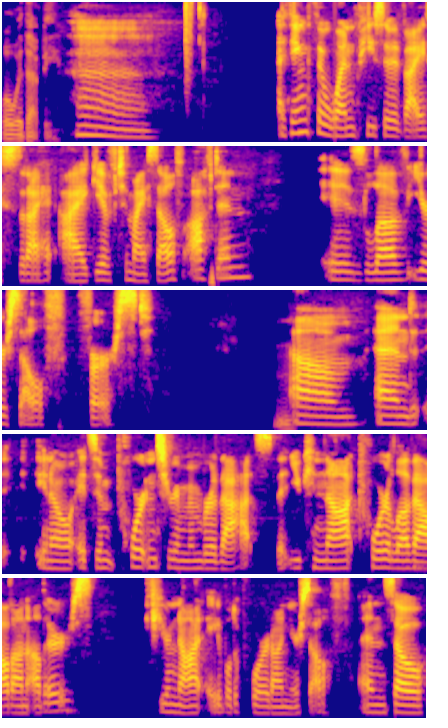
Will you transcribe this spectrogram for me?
what would that be? Hmm. I think the one piece of advice that I I give to myself often is love yourself first. Mm. Um, and you know, it's important to remember that that you cannot pour love out on others if you're not able to pour it on yourself. And so,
